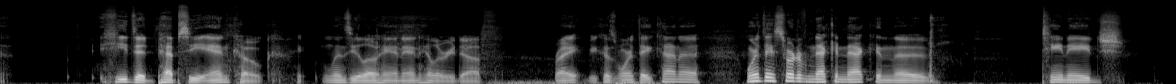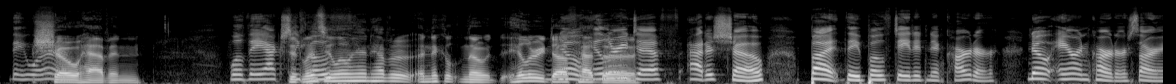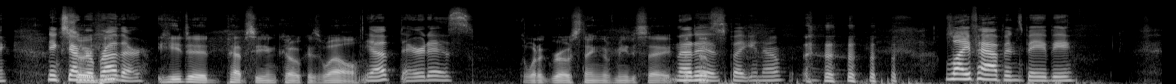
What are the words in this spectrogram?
he did Pepsi and Coke, Lindsay Lohan and Hilary Duff, right? Because weren't they kind of weren't they sort of neck and neck in the teenage they were show having Well, they actually Did Lindsay both. Lohan have a, a nickel? No, Hilary Duff no, had Hilary the. Duff had a show, but they both dated Nick Carter. No, Aaron Carter. Sorry, Nick's so younger he- brother. He did Pepsi and Coke as well. Yep, there it is. What a gross thing of me to say. That that's- is, but you know, life happens, baby.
